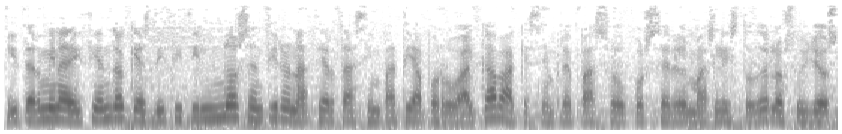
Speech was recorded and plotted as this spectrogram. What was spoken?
Y termina diciendo que es difícil no sentir una cierta simpatía por Rubalcaba, que siempre pasó por ser el más listo de los suyos,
